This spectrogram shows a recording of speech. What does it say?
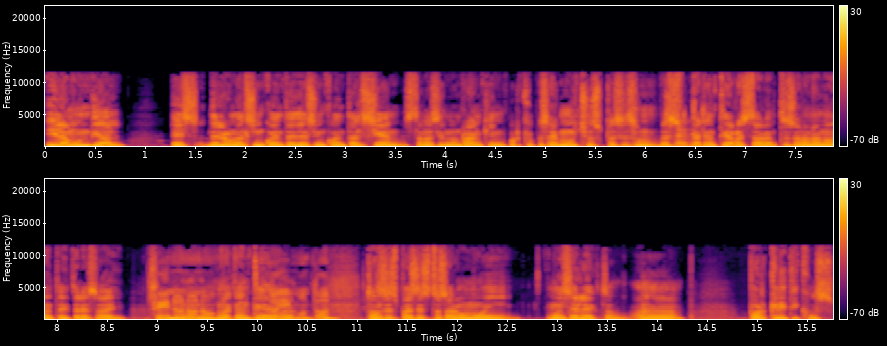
Y la mundial es del 1 al 50 y del 50 al 100, están haciendo un ranking porque pues hay muchos, pues es, un, es Claro. la cantidad de restaurantes, solo en la 93 hay Sí, no, no, no. Una cantidad hay un montón. entonces, pues esto es algo muy, muy selecto eh, por críticos.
